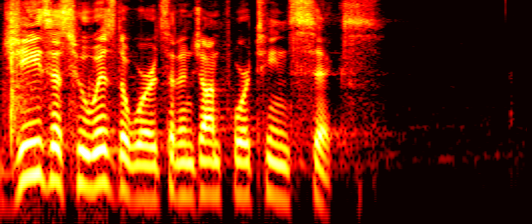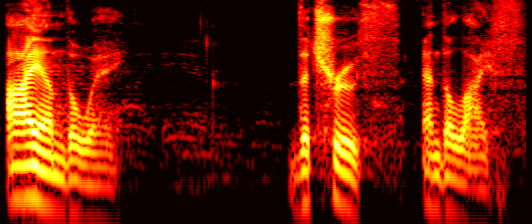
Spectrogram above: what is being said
Jesus, who is the word, said in John 14, 6, I am the way, the truth, and the life.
